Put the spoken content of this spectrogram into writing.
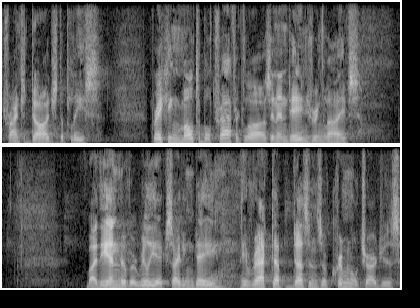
trying to dodge the police, breaking multiple traffic laws and endangering lives. By the end of a really exciting day, they racked up dozens of criminal charges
